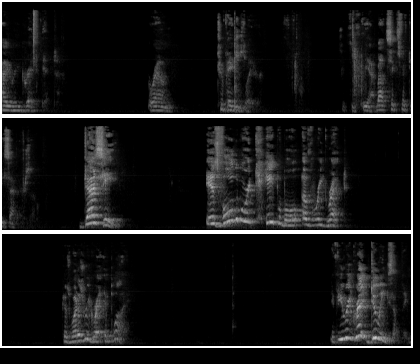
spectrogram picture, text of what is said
I regret it. around two pages later. Yeah, about 657 or so. Does he? Is Voldemort capable of regret? Because what does regret imply? If you regret doing something,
